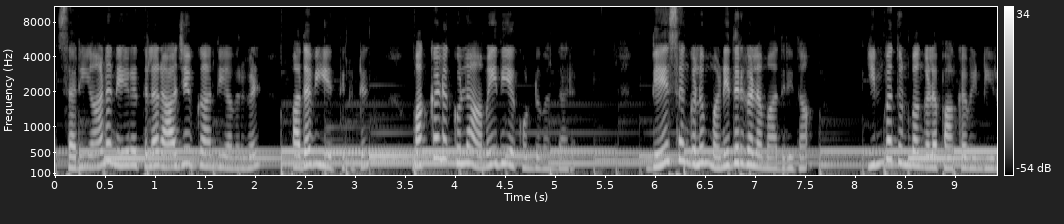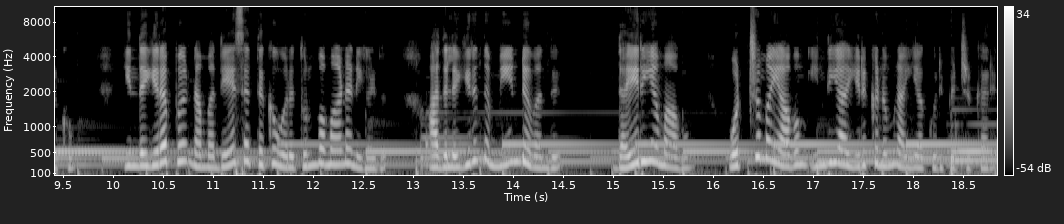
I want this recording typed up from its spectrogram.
சரியான நேரத்துல ராஜீவ்காந்தி அவர்கள் பதவி ஏத்துக்கிட்டு மக்களுக்குள்ள அமைதியை கொண்டு வந்தாரு. தேசங்களும் மனிதர்களை மாதிரி தான் இன்ப துன்பங்களை பார்க்க வேண்டியிருக்கும். இந்த இறப்பு நம்ம தேசத்துக்கு ஒரு துன்பமான நிகழ்வு. அதுல இருந்து மீண்டு வந்து தைரியமாவும் ஒற்றுமையாவும் இந்தியா இருக்கணும்னு ஐயா குறிப்பிட்டிருக்காரு.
